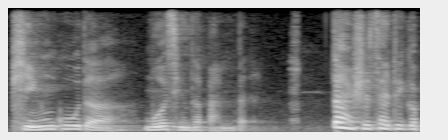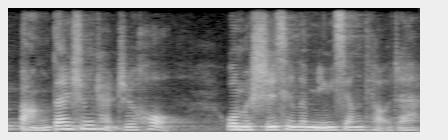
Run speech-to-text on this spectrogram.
评估的模型的版本。但是在这个榜单生产之后，我们实行了鸣箱挑战。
